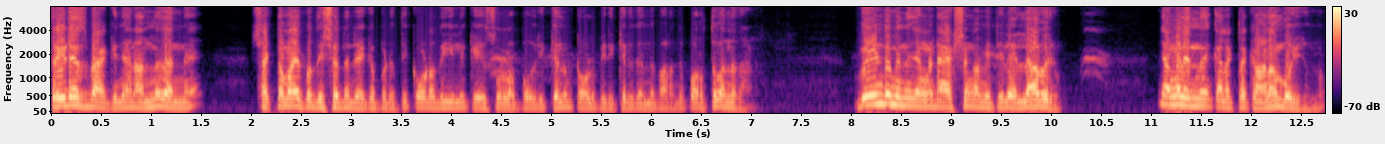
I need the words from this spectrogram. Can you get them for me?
ത്രീ ഡേയ്സ് ബാക്ക് ഞാൻ അന്ന് തന്നെ ശക്തമായ പ്രതിഷേധം രേഖപ്പെടുത്തി കോടതിയിൽ കേസുള്ളപ്പോൾ ഒരിക്കലും ടോൾ പിരിക്കരുതെന്ന് പറഞ്ഞ് പുറത്തു വന്നതാണ്. വീണ്ടും ഇന്ന് ഞങ്ങളുടെ ആക്ഷൻ കമ്മിറ്റിയിൽ എല്ലാവരും ഞങ്ങൾ ഇന്ന് കലക്ടറെ കാണാൻ പോയിരുന്നു.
